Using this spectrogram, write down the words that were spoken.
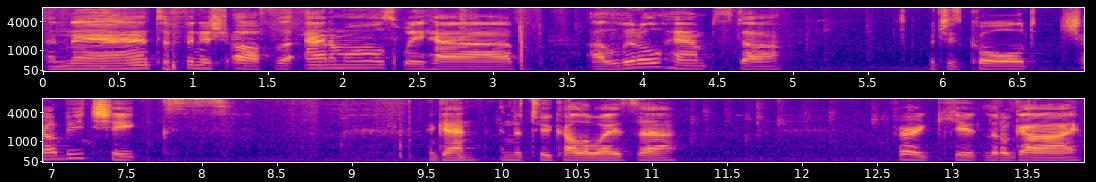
And then to finish off the animals, we have a little hamster, which is called Chubby Cheeks. Again, in the two colorways there. Very cute little guy.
